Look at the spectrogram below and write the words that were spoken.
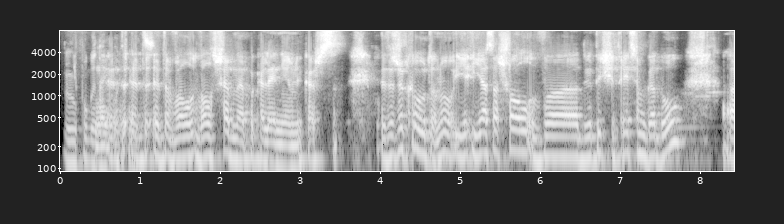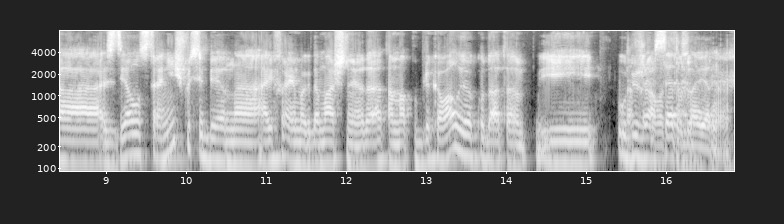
Не пугано. Это, это, это вол, волшебное поколение, мне кажется. Это же круто. Ну, я, я зашел в 2003 году, э, сделал страничку себе на iFrame домашнюю, да, там опубликовал ее куда-то и убежал. На оттуда. наверное.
